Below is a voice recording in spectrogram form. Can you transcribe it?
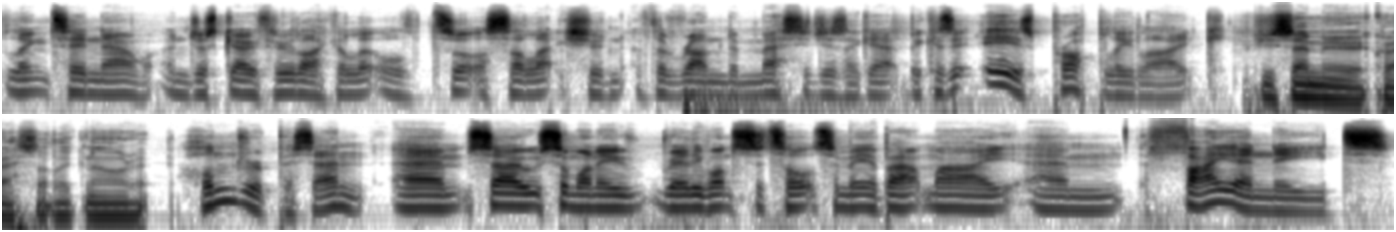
LinkedIn now and just go through like a little sort of selection of the random messages I get because it is properly like If you send me a request, I'll ignore it. hundred percent. Um, so someone who really wants to talk to me about my um, fire needs,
